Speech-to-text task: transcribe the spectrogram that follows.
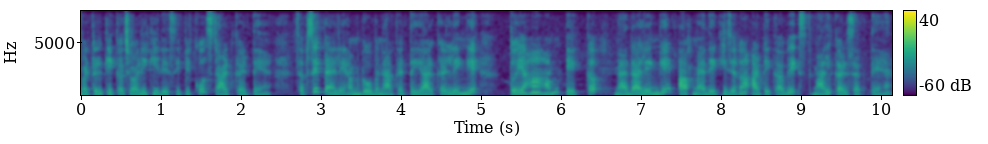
मटर की कचौरी की रेसिपी को स्टार्ट करते हैं। सबसे पहले हम डो बनाकर तैयार कर लेंगे। तो यहाँ हम एक कप मैदा लेंगे। आप मैदे की जगह आटे का भी इस्तेमाल कर सकते हैं।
